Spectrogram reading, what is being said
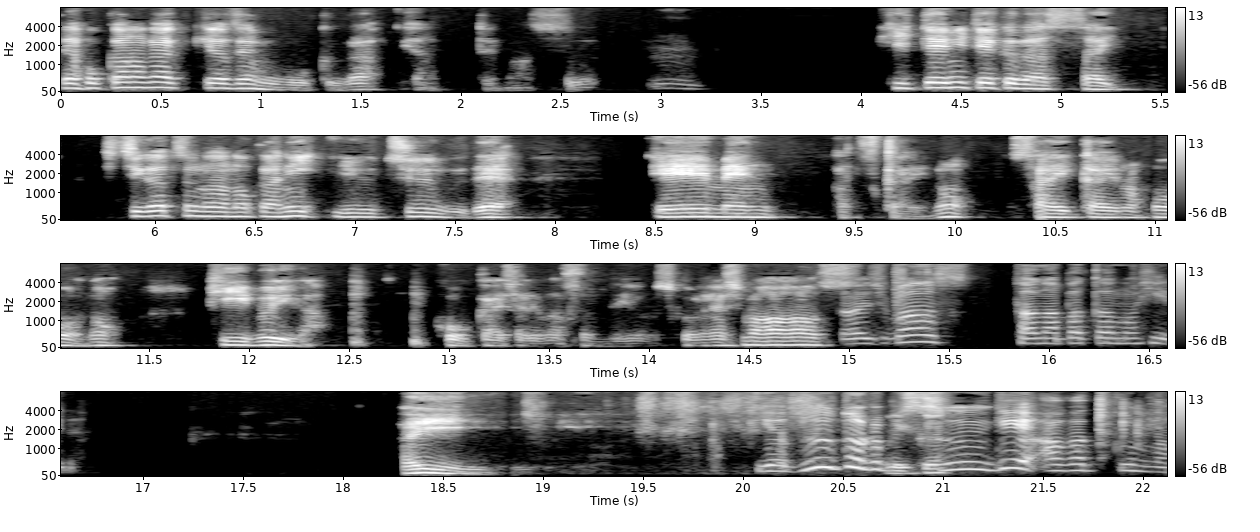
で、他の楽器は全部僕がやってます。うん。聞いてみてください。7月7日に YouTube で A 面扱いの再開の方の PV が公開されますのでよろしくお願いします。お願いします。七夕の日だ。はい。いや、ズートルビすげえ上がってくんな。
